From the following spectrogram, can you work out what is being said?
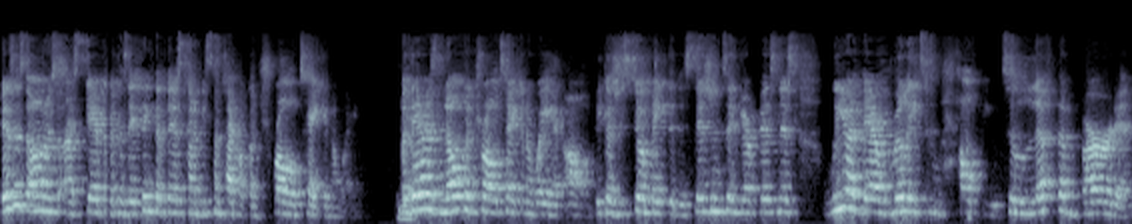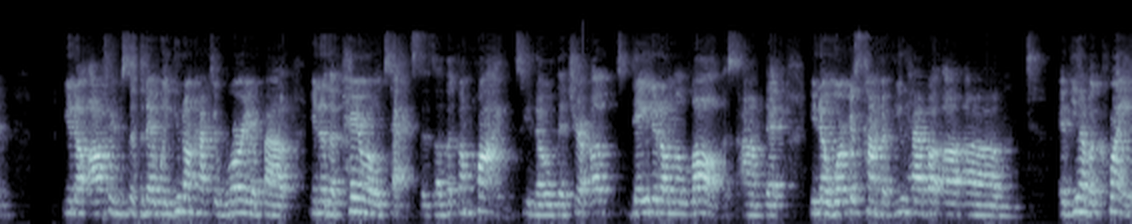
business owners are scared because they think that there's going to be some type of control taken away. But yeah. there is no control taken away at all because you still make the decisions in your business. We are there really to help you, to lift the burden you know, offering so that way you don't have to worry about, you know, the payroll taxes or the compliance, you know, that you're updated on the laws, um, that, you know, workers' comp, if you have a, a um, if you have a claim,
